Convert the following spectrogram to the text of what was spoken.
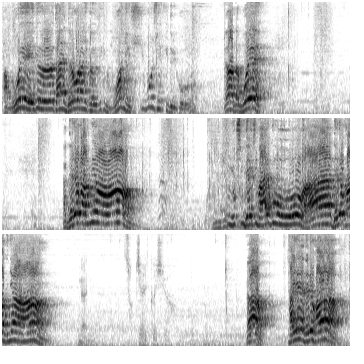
아 뭐해 애들. 다녀 내려가라니까. 이 새끼들 뭐하냐 씨볼 새끼들 이고 야 나 뭐해? 야 내려가 안면 좀 욕심 내지 말고. 아 내려가 그냥. 난 석재할 것이오. 야 다이애나 내려가.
